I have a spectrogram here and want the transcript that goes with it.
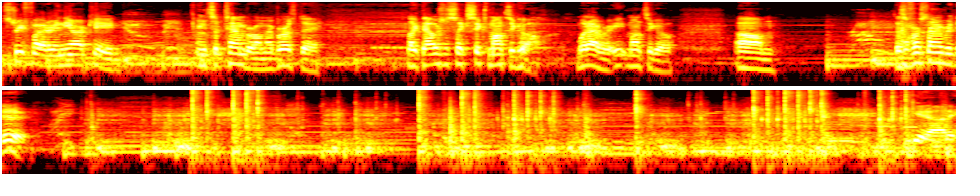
Street Fighter in the arcade, in September on my birthday. Like that was just like six months ago, whatever, eight months ago. Um, that's the first time I ever did it. Get out of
